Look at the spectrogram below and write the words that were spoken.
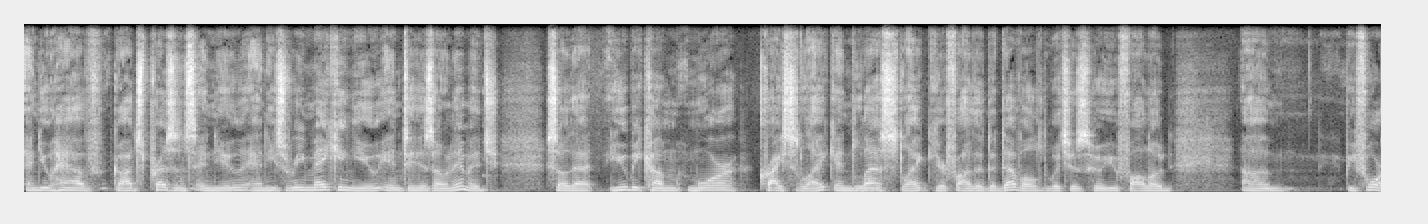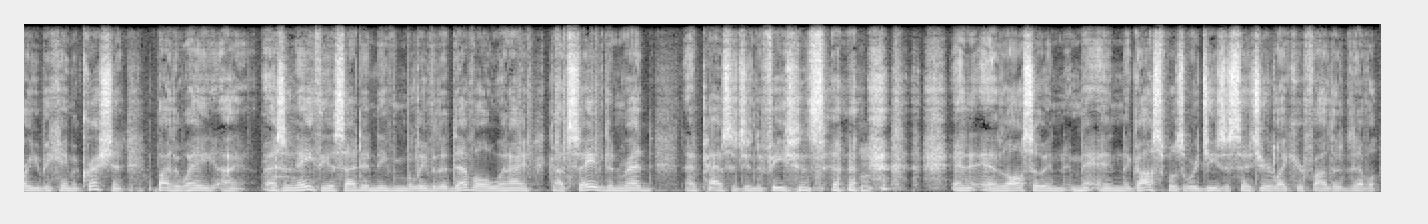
and you have God's presence in you, and He's remaking you into His own image, so that you become more Christ like and less like your father, the devil, which is who you followed um, before you became a Christian. By the way, I, as an atheist, I didn't even believe in the devil when I got saved and read that passage in Ephesians, mm-hmm. and, and also in in the Gospels where Jesus says, "You're like your father, the devil,"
